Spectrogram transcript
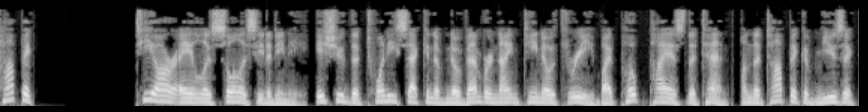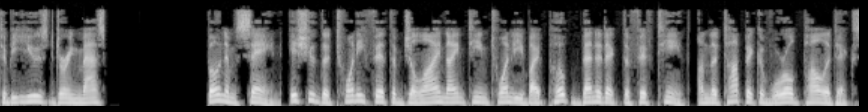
Tra le Sollecitudini, issued the 22nd of November 1903 by Pope Pius X, on the topic of music to be used during Mass. Bonum Sane, issued the 25th of July 1920 by Pope Benedict XV, on the topic of world politics.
